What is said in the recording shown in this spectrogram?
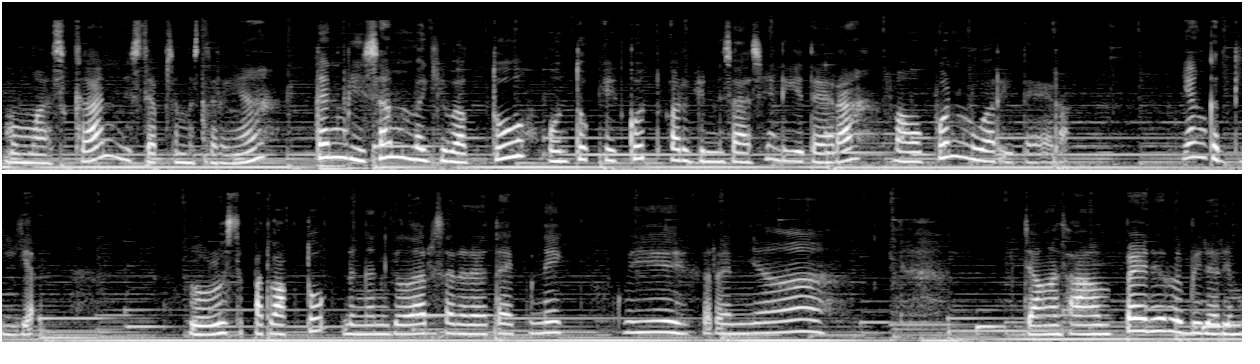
memuaskan di setiap semesternya dan bisa membagi waktu untuk ikut organisasi di ITERA maupun luar ITERA. Yang ketiga, lulus tepat waktu dengan gelar sarjana teknik. Wih, kerennya. Jangan sampai dia lebih dari 4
